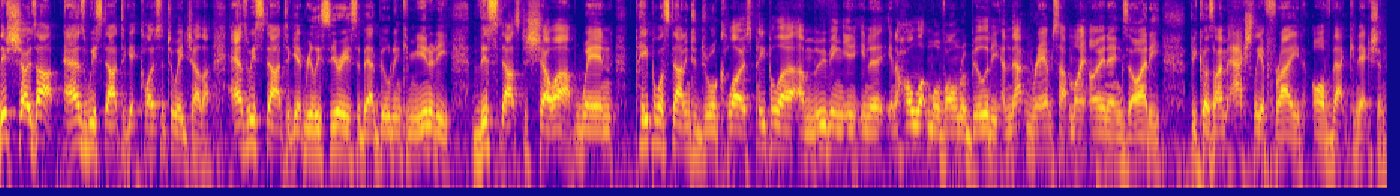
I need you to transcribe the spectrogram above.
this shows up as we start to get closer to each other, as we start to get really serious about building community. This starts to show up when people are starting to draw close, people are, are moving in, in, a, in a whole lot more vulnerability, and that ramps up my own anxiety because I'm actually afraid of that connection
